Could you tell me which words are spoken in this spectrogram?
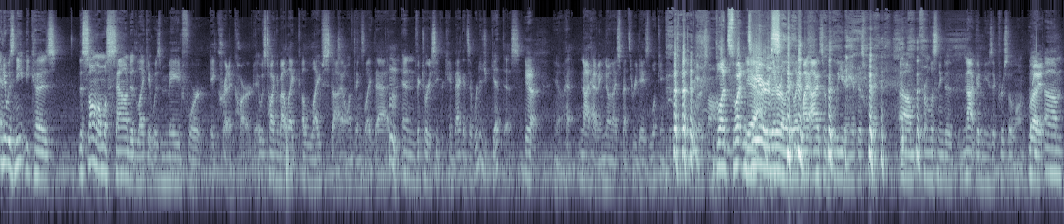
and it was neat because the song almost sounded like it was made for a credit card. It was talking about like a lifestyle and things like that. Hmm. And Victoria's Secret came back and said, "Where did you get this?" Yeah. You know, ha- not having known I spent three days looking for this particular song. Blood, sweat, and Yeah, tears. literally, like my eyes are bleeding at this point um, from listening to not good music for so long. But, Right. Um,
